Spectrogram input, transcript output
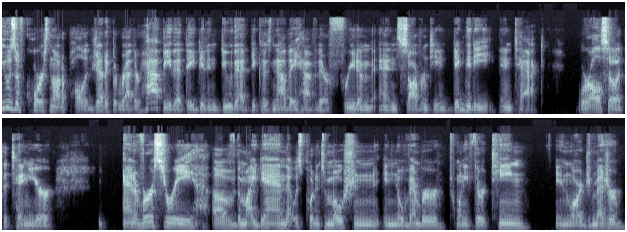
He was, of course, not apologetic, but rather happy that they didn't do that because now they have their freedom and sovereignty and dignity intact. We're also at the 10 year anniversary of the Maidan that was put into motion in November 2013, in large measure,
